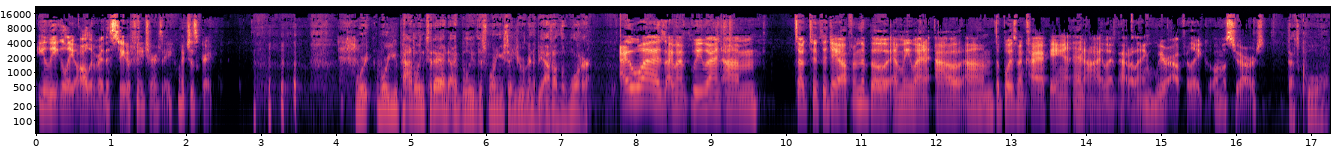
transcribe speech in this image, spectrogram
illegally all over the state of New Jersey, which is great. Were, were you paddling today? And I believe this morning you said you were going to be out on the water. I was. I went. We went. Um, Doug took the day off from the boat, and we went out. Um, the boys went kayaking, and I went paddling. We were out for like almost two hours. That's cool.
